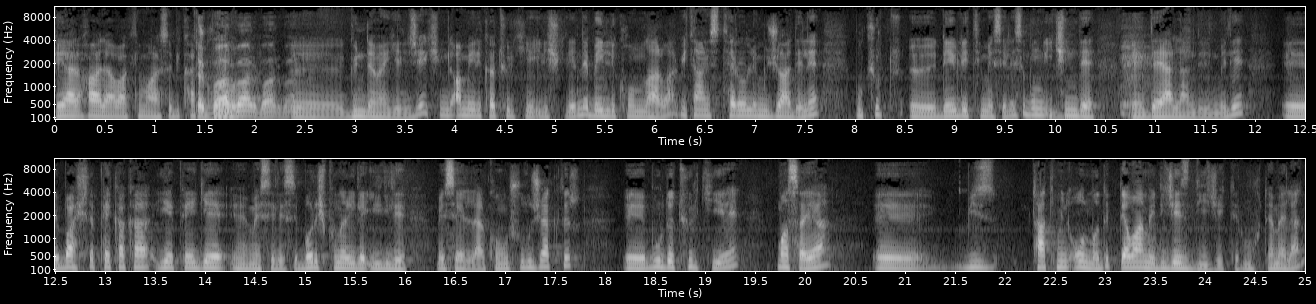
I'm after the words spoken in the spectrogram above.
eğer hala vaktim varsa birkaç Tabii konu var, var, var, var. e, gündeme gelecek. Şimdi Amerika-Türkiye ilişkilerinde belli konular var. Bir tanesi terörle mücadele. Bu Kürt e, devleti meselesi bunun içinde e, değerlendirilmeli. E, başta PKK-YPG e, meselesi, Barış Pınarı ile ilgili meseleler konuşulacaktır. E, burada Türkiye masaya e, biz tatmin olmadık, devam edeceğiz diyecektir muhtemelen.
